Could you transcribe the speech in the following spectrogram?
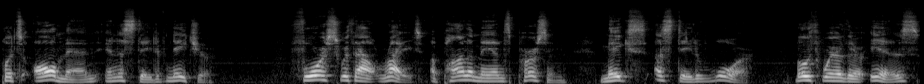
puts all men in a state of nature. Force without right upon a man's person makes a state of war, both where there is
